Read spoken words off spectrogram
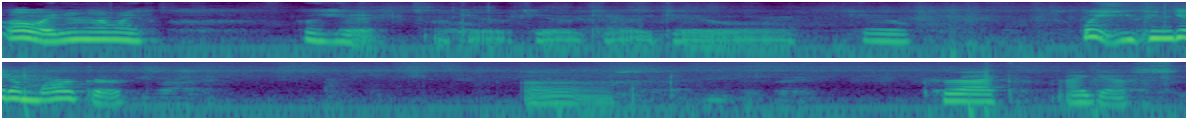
Oh, I didn't have my. Okay, okay, okay, okay, okay, okay. Wait, you can get a marker. Uh, crack, I guess.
